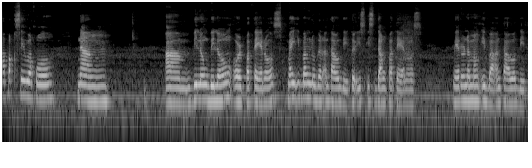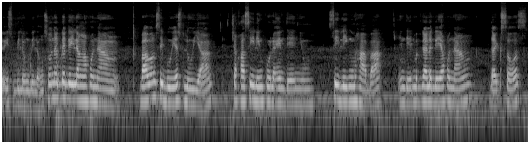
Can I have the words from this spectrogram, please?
Papaksiw ako ng um, bilong-bilong or pateros. May ibang lugar ang tawag dito is isdang pateros. Meron namang iba ang tawag dito is bilong-bilong. So, naglagay lang ako ng bawang sibuyas, luya, tsaka siling pula and then yung siling mahaba. And then, maglalagay ako ng dark sauce.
